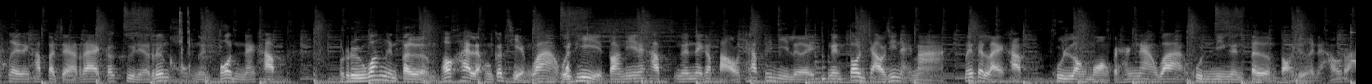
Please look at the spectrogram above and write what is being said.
กเลยนะครับ ปัจจัยแรกก็คือในเรื่องของเงินต้นนะครับหรือว่าเงินเติม เพราะใครหลายคนก็เถียงว่าเฮ้ยพี่ ตอนนี้นะครับเงินในกระเป๋าแทบไม่มีเลย เงินต้นจะเอาที่ไหนมา ไม่เป็นไรครับ คุณลองมองไปข้างหน้าว่า คุณมีเงินเติมต่อเดือนเท่าไหร่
